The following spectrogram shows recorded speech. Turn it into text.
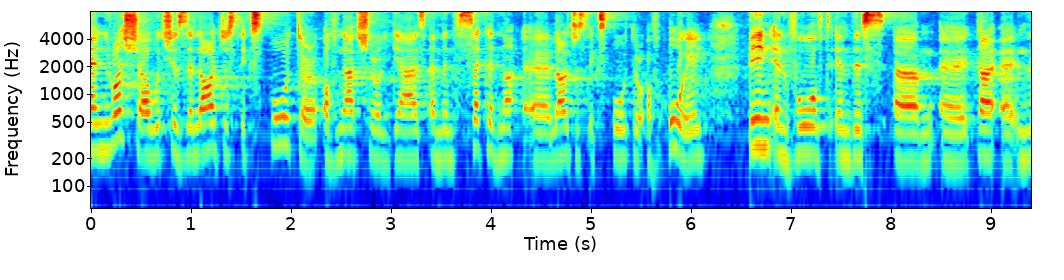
And Russia, which is the largest exporter of natural gas and the second uh, largest exporter of oil, being involved in this, um, uh, in,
